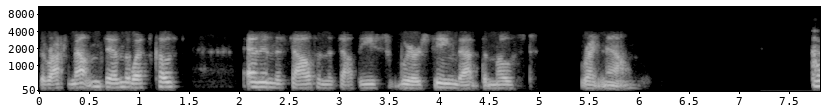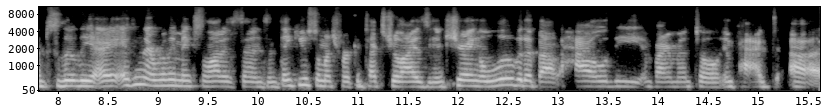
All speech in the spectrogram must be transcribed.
the Rocky Mountains and the West Coast, and in the South and the Southeast, we're seeing that the most right now. Absolutely. I, I, think that really makes a lot of sense. And thank you so much for contextualizing and sharing a little bit about how the environmental impact, uh,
